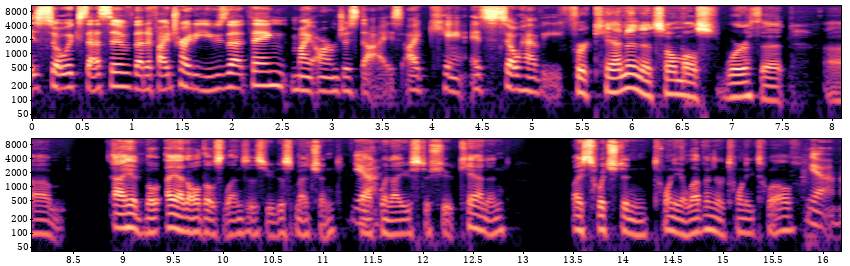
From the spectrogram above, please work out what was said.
is so excessive that if I try to use that thing, my arm just dies. I can't. It's so heavy. For Canon, it's almost worth it. Um, I had bo- I had all those lenses you just mentioned Yeah. back when I used to shoot Canon. I switched in 2011 or 2012. Yeah.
